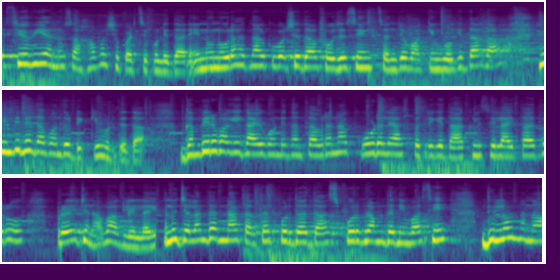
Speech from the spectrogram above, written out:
ಎಸ್ ಯು ವಿಯನ್ನು ಸಹ ವಶಪಡಿಸಿಕೊಂಡಿದ್ದಾರೆ. ಇನ್ನು ನೂರ ಹದಿನಾಲ್ಕು ವರ್ಷದ ಫೋಜಾ ಸಿಂಗ್ ಸಂಜೆ ವಾಕಿಂಗ್ ಹೋಗಿದ್ದಾಗ ಹಿಂದಿನಿಂದ ಒಂದು ಡಿಕ್ಕಿ ಹೊಡೆದಿದ್ದ. ಗಂಭೀರವಾಗಿ ಗಾಯಗೊಂಡಿದ್ದಂಥವರನ್ನ ಕೂಡಲೇ ಆಸ್ಪತ್ರೆಗೆ ದಾಖಲಿಸಲಾಯಿತಾದರೂ ಪ್ರಯೋಜನವಾಗಲಿಲ್ಲ. ಇನ್ನು ಜಲಂಧರ್ನ ಕರ್ತರ್ಪುರದ ದಾಸ್ಪುರ್ ಗ್ರಾಮದ ನಿವಾಸಿ ಧಿಲ್ಲೋನ್ನನ್ನು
